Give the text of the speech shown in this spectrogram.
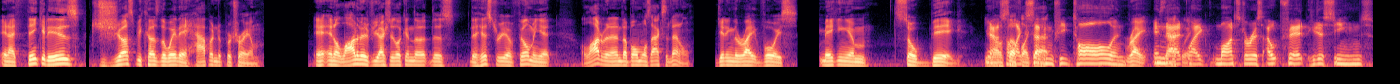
And I think it is just because the way they happen to portray him. And, and a lot of it, if you actually look in the this the history of filming it, a lot of it ended up almost accidental. Getting the right voice, making him so big, you yeah, know, so stuff like, like, seven that. feet tall and Right, in exactly. that like monstrous outfit. He just seems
